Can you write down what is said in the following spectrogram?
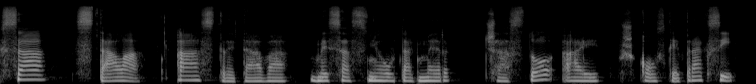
sa stala a stretáva sa s ňou takmer často aj v školskej praxi.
